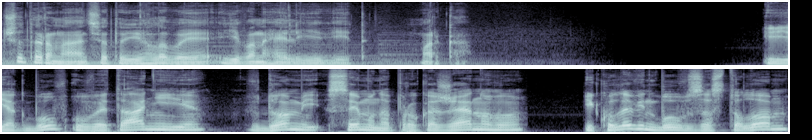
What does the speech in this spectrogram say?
14 глави Євангелії від Марка. І як був у Витанії, в домі Симона Прокаженого, і коли він був за столом,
